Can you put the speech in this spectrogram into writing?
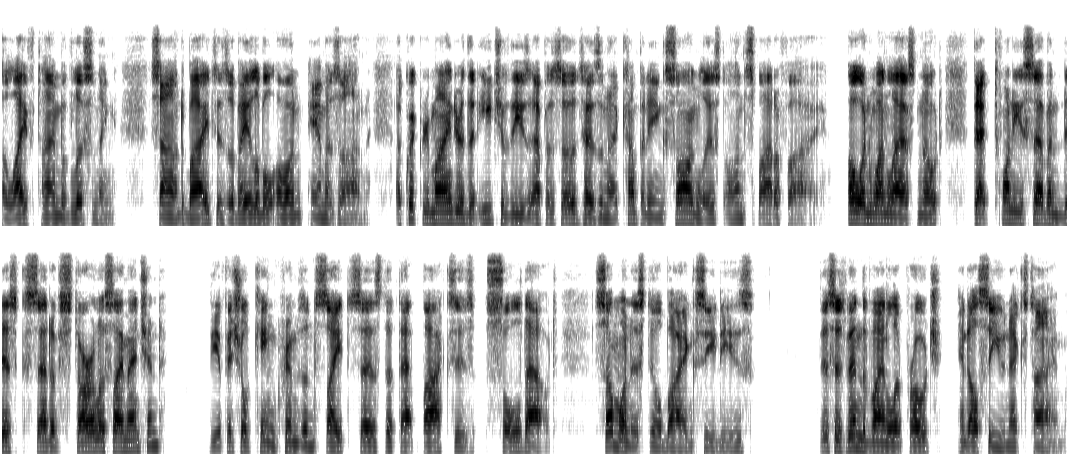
a lifetime of listening. Sound Bites is available on Amazon. A quick reminder that each of these episodes has an accompanying song list on Spotify. Oh, and one last note that 27 disc set of Starless I mentioned? The official King Crimson site says that that box is sold out. Someone is still buying CDs. This has been the Vinyl Approach, and I'll see you next time.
